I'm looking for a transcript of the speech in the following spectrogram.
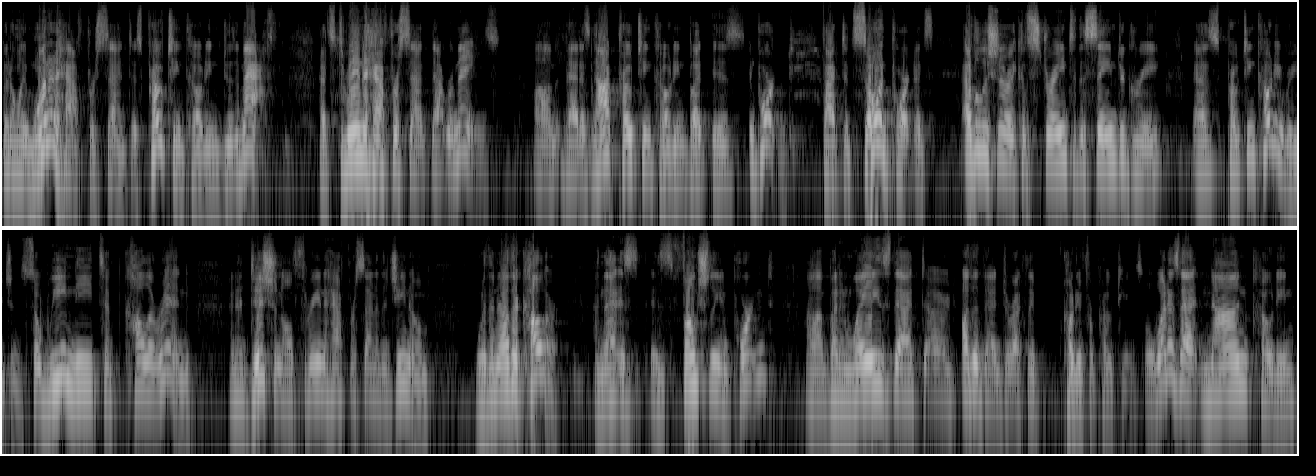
but only 1.5% is protein coding, do the math. That's 3.5% that remains. Um, that is not protein coding, but is important. In fact, it's so important, it's evolutionary constrained to the same degree as protein coding regions. So we need to color in an additional 3.5% of the genome with another color. And that is, is functionally important, uh, but in ways that are other than directly coding for proteins. Well, what is that non-coding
